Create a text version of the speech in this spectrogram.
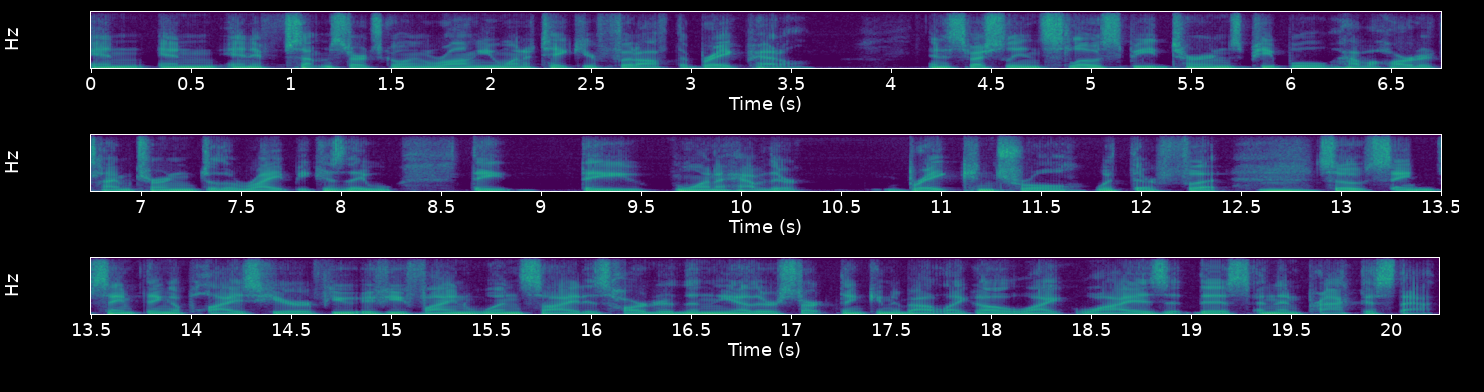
and and and if something starts going wrong, you want to take your foot off the brake pedal. And especially in slow speed turns, people have a harder time turning to the right because they they they want to have their brake control with their foot. Mm. So same same thing applies here. If you if you find one side is harder than the other, start thinking about like, oh, why why is it this? And then practice that.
